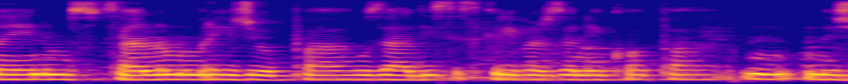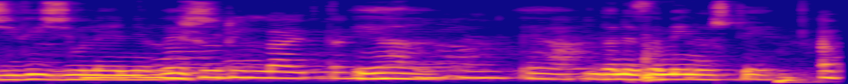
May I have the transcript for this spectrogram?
na enem socialnem omrežju, pa v zadnji se skrivaš za neko, pa ne živiš življenja. Veš? Žuri live, da. Ja, ja. ja, da ne zamenjaš te. A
